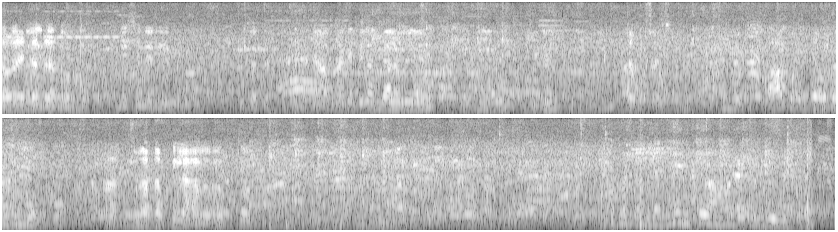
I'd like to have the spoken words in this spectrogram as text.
হবে এটা তো মেশিনে দিয়ে দেবো আপনাকে দিলাম বসাইছি আমরা জোড়া দাপ্পি লাগালো তো। Gracias.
